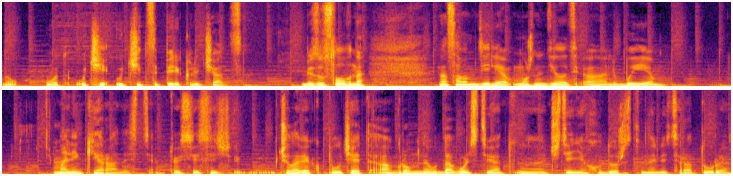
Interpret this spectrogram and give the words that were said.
Ну, вот учи- учиться переключаться. Безусловно, на самом деле можно делать э, любые маленькие радости. То есть, если человек получает огромное удовольствие от э, чтения художественной литературы,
